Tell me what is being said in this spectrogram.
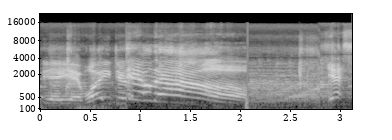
Yeah, yeah. Why are you doing Deal now? Yes,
